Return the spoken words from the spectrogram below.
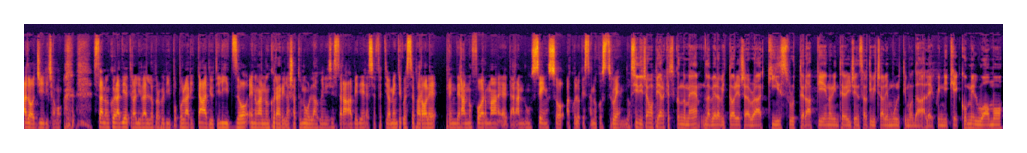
ad oggi, diciamo, stanno ancora dietro a livello proprio di popolarità, di utilizzo e non hanno ancora rilasciato nulla, quindi si starà a vedere se effettivamente queste parole prenderanno forma e daranno un senso a quello che stanno costruendo. Sì, diciamo Pier che secondo me la vera vittoria ce l'avrà chi sfrutterà pieno l'intelligenza artificiale multimodale, quindi che come l'uomo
